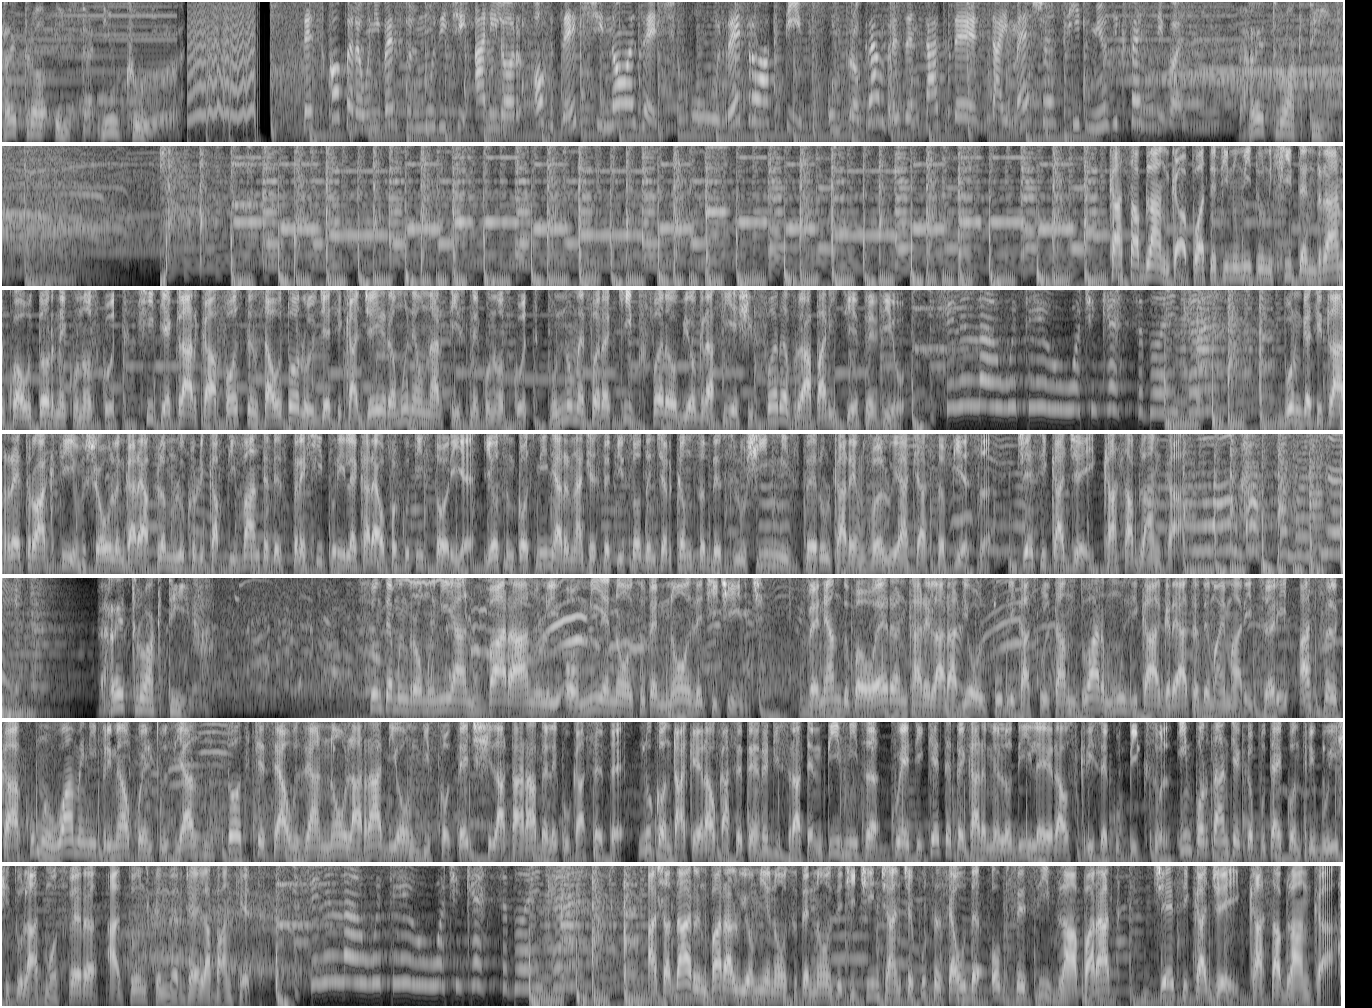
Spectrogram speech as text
Retro is the new cool. Descoperă universul muzicii anilor 80 și 90 cu Retroactiv, un program prezentat de Dimensions Hit Music Festival. Retroactiv. Casablanca poate fi numit un hit and run cu autor necunoscut. Hit e clar că a fost, însă autorul Jessica J rămâne un artist necunoscut. Un nume fără chip, fără o biografie și fără vreo apariție pe viu. Bun găsit la Retroactiv, show-ul în care aflăm lucruri captivante despre hiturile care au făcut istorie. Eu sunt Cosmin, iar în acest episod încercăm să deslușim misterul care învăluie această piesă. Jessica J, Casablanca. Retroactiv. Suntem în România în vara anului 1995. Veneam după o eră în care la radioul public ascultam doar muzica agreată de mai mari țări, astfel că acum oamenii primeau cu entuziasm tot ce se auzea nou la radio, în discoteci și la tarabele cu casete. Nu conta că erau casete înregistrate în pivniță, cu etichete pe care melodiile erau scrise cu pixul. Important e că puteai contribui și tu la atmosferă atunci când mergeai la banchet. Așadar, în vara lui 1995 a început să se audă obsesiv la aparat Jessica J, Casablanca.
